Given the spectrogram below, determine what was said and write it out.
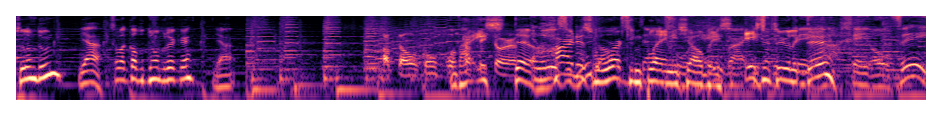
Zullen we hem doen? Ja, Zal ik op de knop drukken? ja. Want hij is de hardest working plane in showbiz. Is natuurlijk de... GOV.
